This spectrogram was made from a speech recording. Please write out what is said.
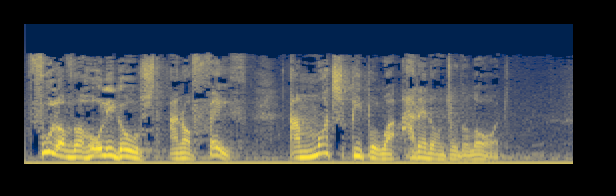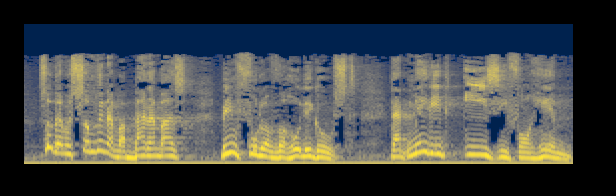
full of the Holy Ghost and of faith, and much people were added unto the Lord. So there was something about Barnabas being full of the Holy Ghost that made it easy for him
